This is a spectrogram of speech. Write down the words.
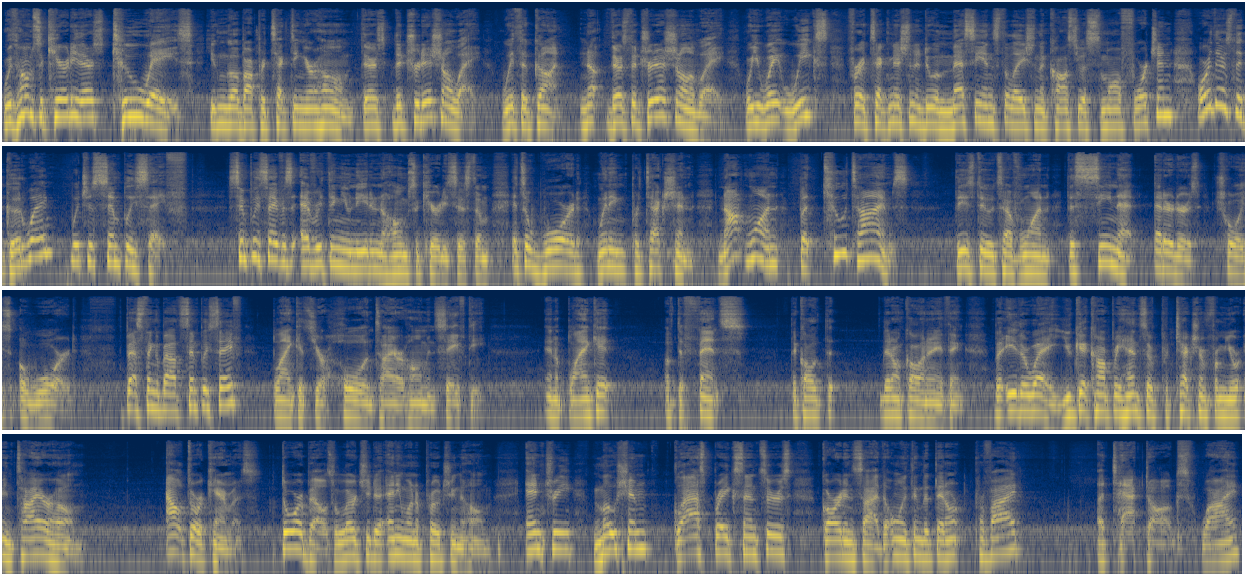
With home security, there's two ways you can go about protecting your home. There's the traditional way with a gun. No, there's the traditional way where you wait weeks for a technician to do a messy installation that costs you a small fortune, or there's the good way, which is SimpliSafe. Simply Safe is everything you need in a home security system. It's award-winning protection, not one, but two times. These dudes have won the CNET Editor's Choice Award. Best thing about SimpliSafe blankets your whole entire home in safety. In a blanket of defense. They call it, the, they don't call it anything. But either way, you get comprehensive protection from your entire home. Outdoor cameras, doorbells alert you to anyone approaching the home. Entry, motion, glass break sensors, guard inside. The only thing that they don't provide? Attack dogs. Why?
